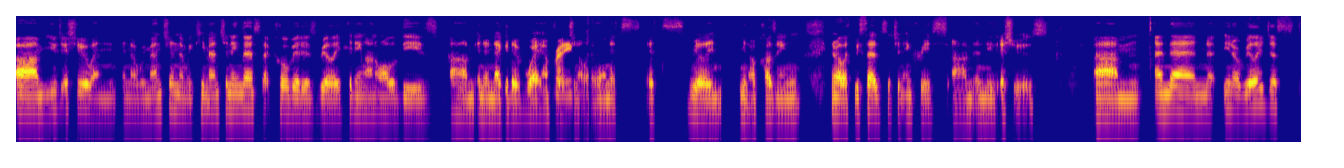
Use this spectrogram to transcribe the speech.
um, huge issue. And you know, we mentioned and we keep mentioning this that COVID is really hitting on all of these um, in a negative way, unfortunately, and it's it's really you know causing you know like we said such an increase um, in these issues. Um, and then you know really just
